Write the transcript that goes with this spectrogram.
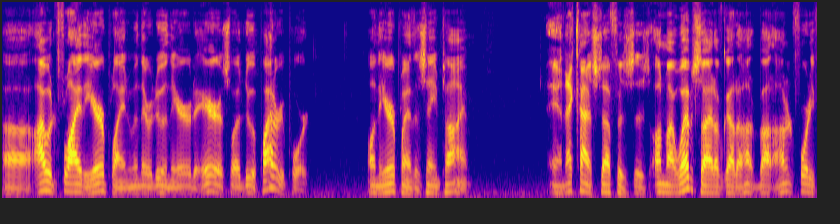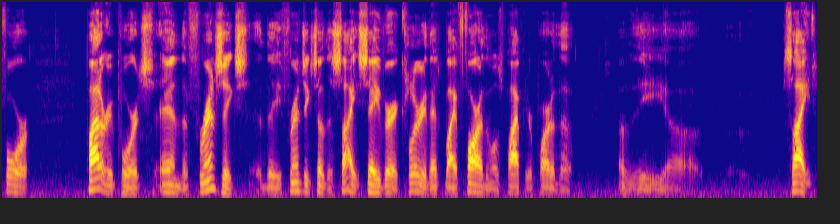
Uh, I would fly the airplane when they were doing the air to air, so I'd do a pilot report on the airplane at the same time. And that kind of stuff is, is on my website. I've got a, about 144 pilot reports, and the forensics, the forensics of the site say very clearly that's by far the most popular part of the of the uh, site.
